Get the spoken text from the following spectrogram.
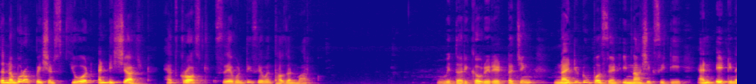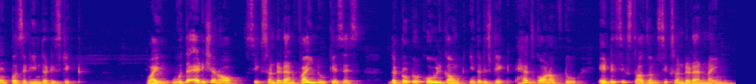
the number of patients cured and discharged has crossed 77,000 mark. With the recovery rate touching 92% in Nashik city and 89% in the district. While with the addition of 605 new cases, the total COVID count in the district has gone up to 86,609.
